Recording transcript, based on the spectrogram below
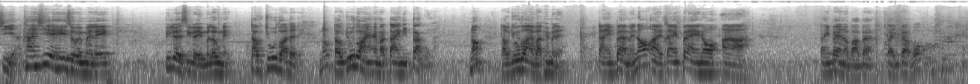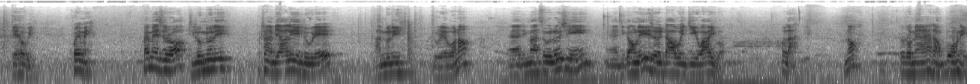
ရှိရအထိုင်ရှိရဟေးဆိုရင်လည်းပြီးလွယ်စီးလွယ်မလုံးနဲ့တောက်ကျိုးသွားတတ်တယ်နော်တောက်ကျိုးသွားရင်အဲ့မှာတိုင်ဒီပတ်ကုန်မှာ နော်တောက်ကျိုးသွားရင်ဘာဖြစ်မလဲတိုင်ပတ်မယ်နော်အဲတိုင်ပတ်ရင်တော့အာတိုင်ပတ်ရင်တော့ဘာပတ်တိုင်ပတ်ပေါ့ကဲဟုတ်ပြီခွဲမယ်ခွဲမယ်ဆိုတော့ဒီလိုမျိုးလေးပထမပြားလေးလူတယ်ဒါမျိုးလေးလူတယ်ပေါ့နော်အဲဒီမှာဆိုလို့ရှိရင်အဲဒီကောင်လေးဆိုရင်တာဝန်ကြည်သွားပြီပေါ့ဟုတ်လားနော်တော်တော်များများတောင်ပေါ်နေ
